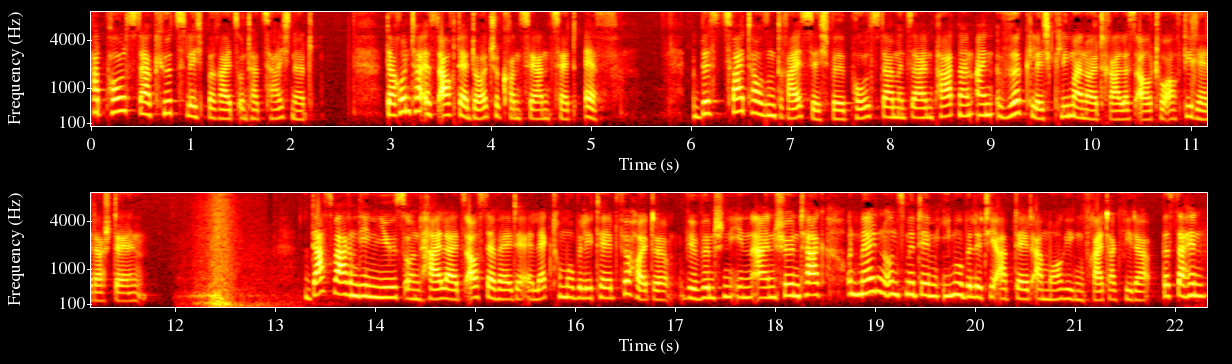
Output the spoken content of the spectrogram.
hat Polestar kürzlich bereits unterzeichnet. Darunter ist auch der deutsche Konzern ZF. Bis 2030 will Polestar mit seinen Partnern ein wirklich klimaneutrales Auto auf die Räder stellen. Das waren die News und Highlights aus der Welt der Elektromobilität für heute. Wir wünschen Ihnen einen schönen Tag und melden uns mit dem E-Mobility Update am morgigen Freitag wieder. Bis dahin.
